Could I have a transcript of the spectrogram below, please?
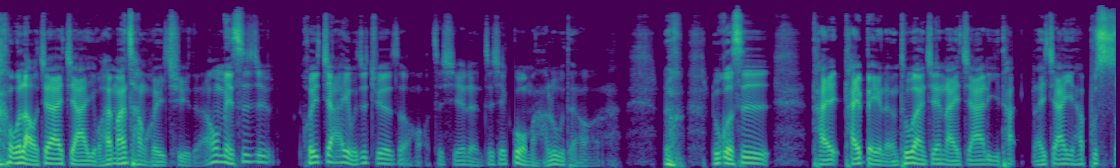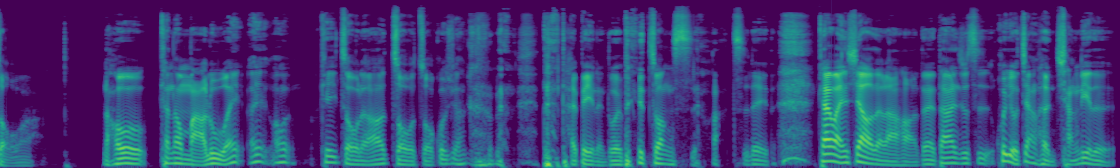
我老家在嘉义，我还蛮常回去的。然后每次就回嘉义，我就觉得说，哦，这些人，这些过马路的哦，如如果是台台北人突然间来嘉义，他来嘉义他不熟啊，然后看到马路，哎哎哦可以走了，然后走走过去，可能 台北人都会被撞死啊之类的，开玩笑的啦哈。对，当然就是会有这样很强烈的。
